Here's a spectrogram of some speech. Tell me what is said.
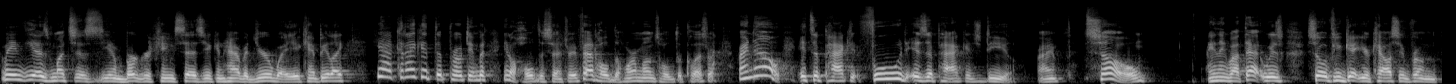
I mean, as much as you know, Burger King says you can have it your way, you can't be like, yeah, can I get the protein? But you know, hold the saturated fat, hold the hormones, hold the cholesterol. Right now, it's a package. Food is a package deal, right? So. Anything about that was so if you get your calcium from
